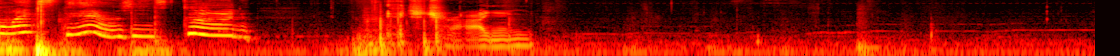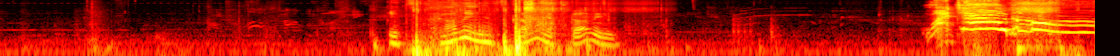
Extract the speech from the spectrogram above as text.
You like stairs, it's good. It's trying. It's coming, it's coming, it's coming. Watch out! Oh!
